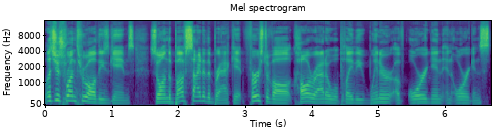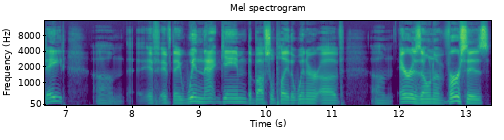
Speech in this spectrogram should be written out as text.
let's just run through all these games. So on the Buff side of the bracket, first of all, Colorado will play the winner of Oregon and Oregon State. Um, if if they win that game, the Buffs will play the winner of um, Arizona versus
